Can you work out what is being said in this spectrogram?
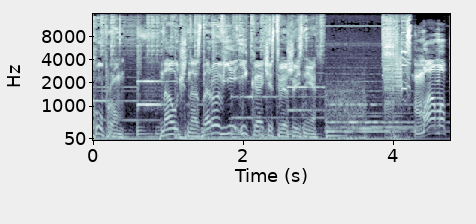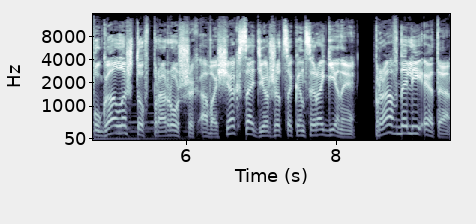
Купрум. Научное здоровье и качестве жизни. Мама пугала, что в проросших овощах содержатся канцерогены. Правда ли это?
